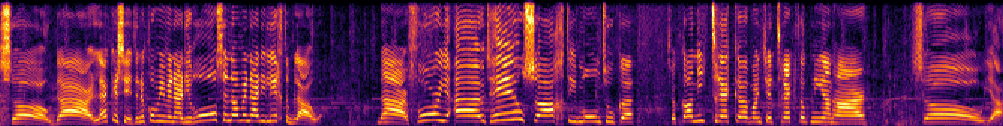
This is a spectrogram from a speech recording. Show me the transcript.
Zo, daar. Lekker zitten. En dan kom je weer naar die roze en dan weer naar die lichte blauwe. Daar, voor je uit. Heel zacht die mondhoeken. Ze kan niet trekken, want je trekt ook niet aan haar. Zo, ja.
